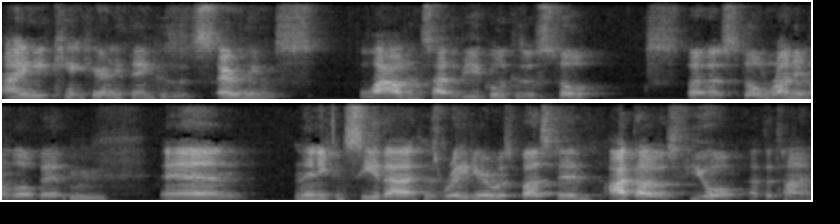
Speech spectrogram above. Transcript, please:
I you can't hear anything because it's everything's loud inside the vehicle because it's still uh, still running a little bit, Mm. and then you can see that his radiator was busted. I thought it was fuel at the time,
